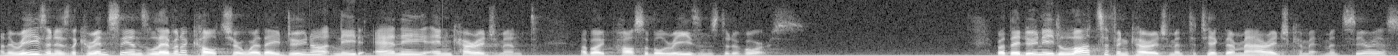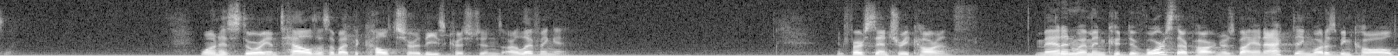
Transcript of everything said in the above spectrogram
And the reason is the Corinthians live in a culture where they do not need any encouragement about possible reasons to divorce. But they do need lots of encouragement to take their marriage commitment seriously. One historian tells us about the culture these Christians are living in. In first century Corinth, men and women could divorce their partners by enacting what has been called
